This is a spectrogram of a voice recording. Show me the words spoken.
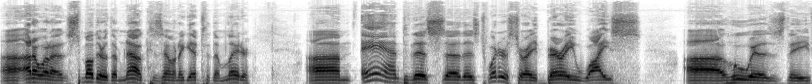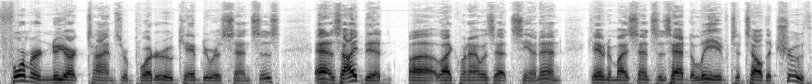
Uh, I don't want to smother them now because I want to get to them later. Um, and this uh, this Twitter story, Bari Weiss, uh, who is the former New York Times reporter who came to her senses as I did, uh, like when I was at CNN, came to my senses, had to leave to tell the truth,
